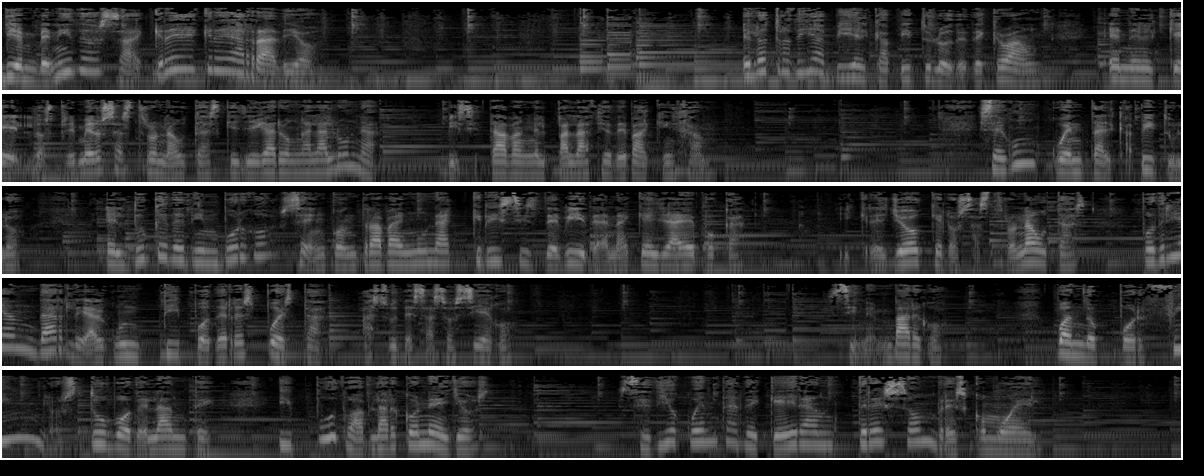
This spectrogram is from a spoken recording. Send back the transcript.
Bienvenidos a Cree Crea Radio. El otro día vi el capítulo de The Crown en el que los primeros astronautas que llegaron a la Luna visitaban el Palacio de Buckingham. Según cuenta el capítulo, el duque de Edimburgo se encontraba en una crisis de vida en aquella época y creyó que los astronautas podrían darle algún tipo de respuesta a su desasosiego. Sin embargo, cuando por fin los tuvo delante y pudo hablar con ellos, se dio cuenta de que eran tres hombres como él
